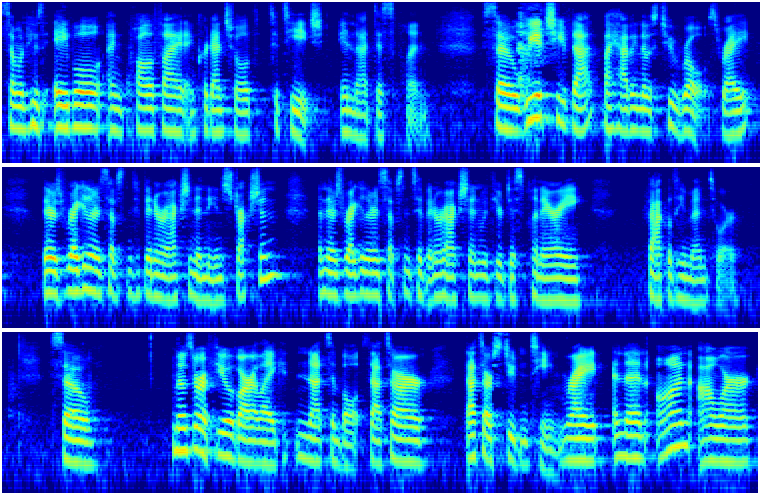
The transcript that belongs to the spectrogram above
someone who's able and qualified and credentialed to teach in that discipline. So we achieve that by having those two roles, right? There's regular and substantive interaction in the instruction, and there's regular and substantive interaction with your disciplinary faculty mentor. So those are a few of our like nuts and bolts. That's our that's our student team, right? And then on our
